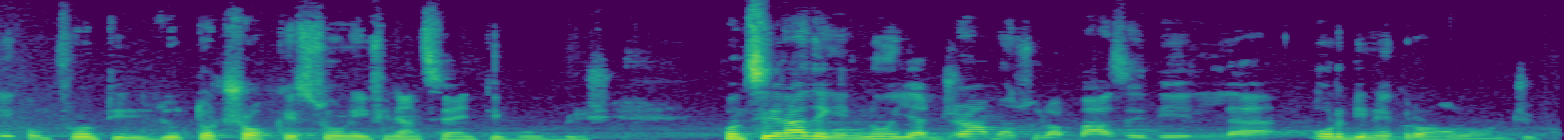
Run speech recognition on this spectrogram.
nei confronti di tutto ciò che sono i finanziamenti pubblici. Considerate che noi agiamo sulla base dell'ordine cronologico,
